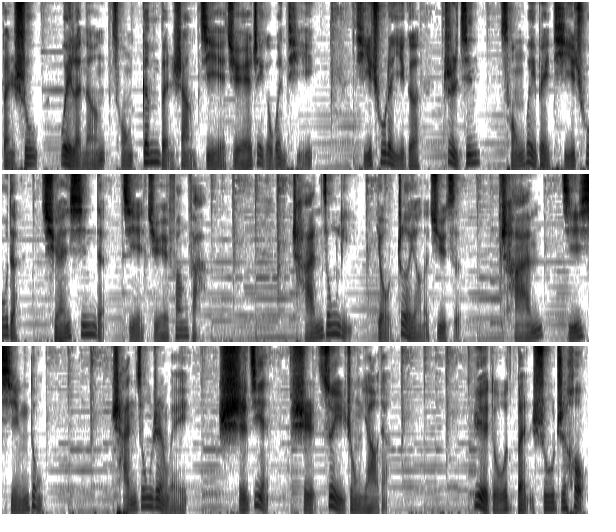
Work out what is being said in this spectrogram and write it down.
本书。为了能从根本上解决这个问题，提出了一个至今从未被提出的全新的解决方法。禅宗里有这样的句子：“禅即行动。”禅宗认为，实践是最重要的。阅读本书之后，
